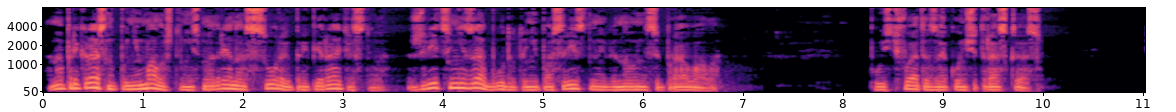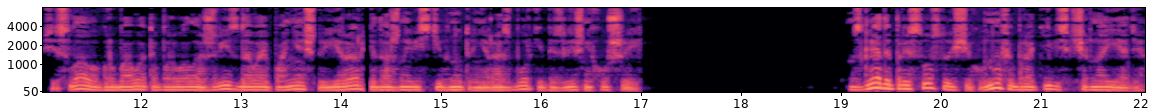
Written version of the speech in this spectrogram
Она прекрасно понимала, что, несмотря на ссоры и препирательства, жрицы не забудут о непосредственной виновнице провала. Пусть Фата закончит рассказ. Всеслава грубовато оборвала жриц, давая понять, что иерархи должны вести внутренние разборки без лишних ушей. Взгляды присутствующих вновь обратились к Чернояде.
